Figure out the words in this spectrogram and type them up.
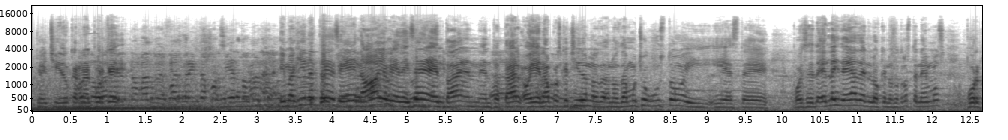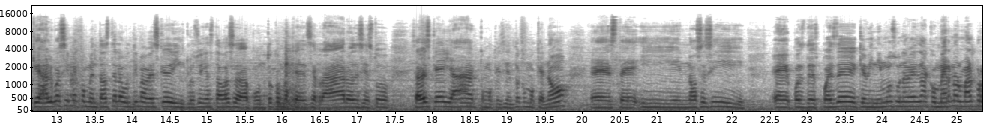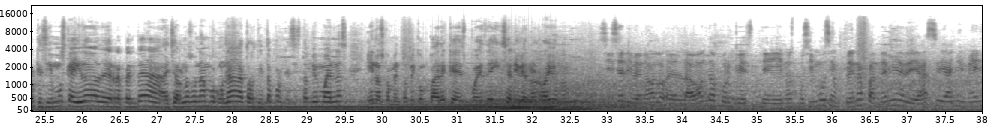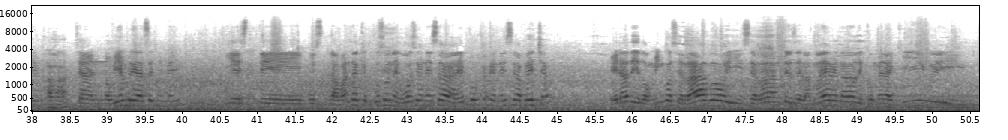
Qué chido, carnal, porque... Nomás me fue el 30%. ¿no? Imagínate, sí, no, yo que dice en, to- en, en total. Oye, no, pues qué chido, nos, da- nos da mucho gusto y, y, este, pues es, es la idea de lo que nosotros tenemos, porque algo así me comentaste la última vez que incluso ya estabas a punto como que de cerrar o decías tú, ¿sabes qué? Ya como que siento como que no, este, y no sé si... eh, pues después de que vinimos una vez a comer normal, porque sí hemos caído de repente a, a echarnos una, una tortita porque sí están bien buenas, y nos comentó mi compadre que después de ahí se alivió el rollo, ¿no? Sí se alivianó eh, la onda porque este, nos pusimos en plena pandemia de hace año y medio. Ajá. O sea, en noviembre de hace año y medio. Y este, pues la banda que puso negocio en esa época, en esa fecha, era de domingo cerrado y cerrar antes de las 9, nada de comer aquí, güey.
